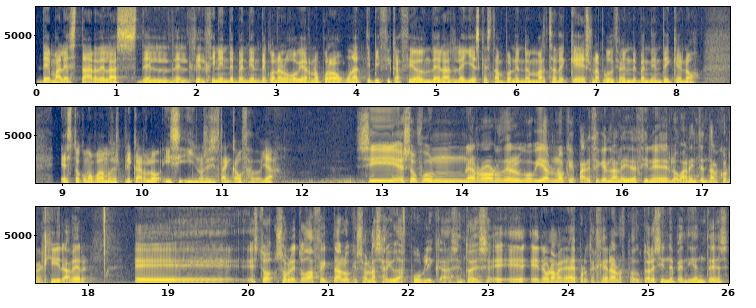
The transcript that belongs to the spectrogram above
de malestar de las, del, del- del cine independiente con el gobierno por alguna tipificación de las leyes que están poniendo en marcha de qué es una producción independiente y qué no. ¿Esto cómo podemos explicarlo? Y, si, y no sé si está encauzado ya. Sí, eso fue un error del gobierno que parece que en la ley de cine lo van a intentar corregir. A ver, eh, esto sobre todo afecta a lo que son las ayudas públicas. Entonces, eh, eh, era una manera de proteger a los productores independientes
